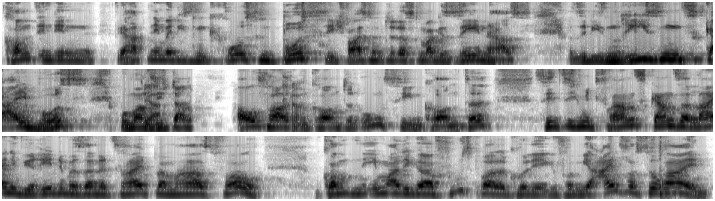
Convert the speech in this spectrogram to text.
Kommt in den, wir hatten immer diesen großen Bus, ich weiß nicht, ob du das mal gesehen hast. Also diesen riesen Sky-Bus, wo man ja. sich dann aufhalten Klar. konnte und umziehen konnte, sieht sich mit Franz ganz alleine. Wir reden über seine Zeit beim HSV. Kommt ein ehemaliger Fußballkollege von mir einfach so rein.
